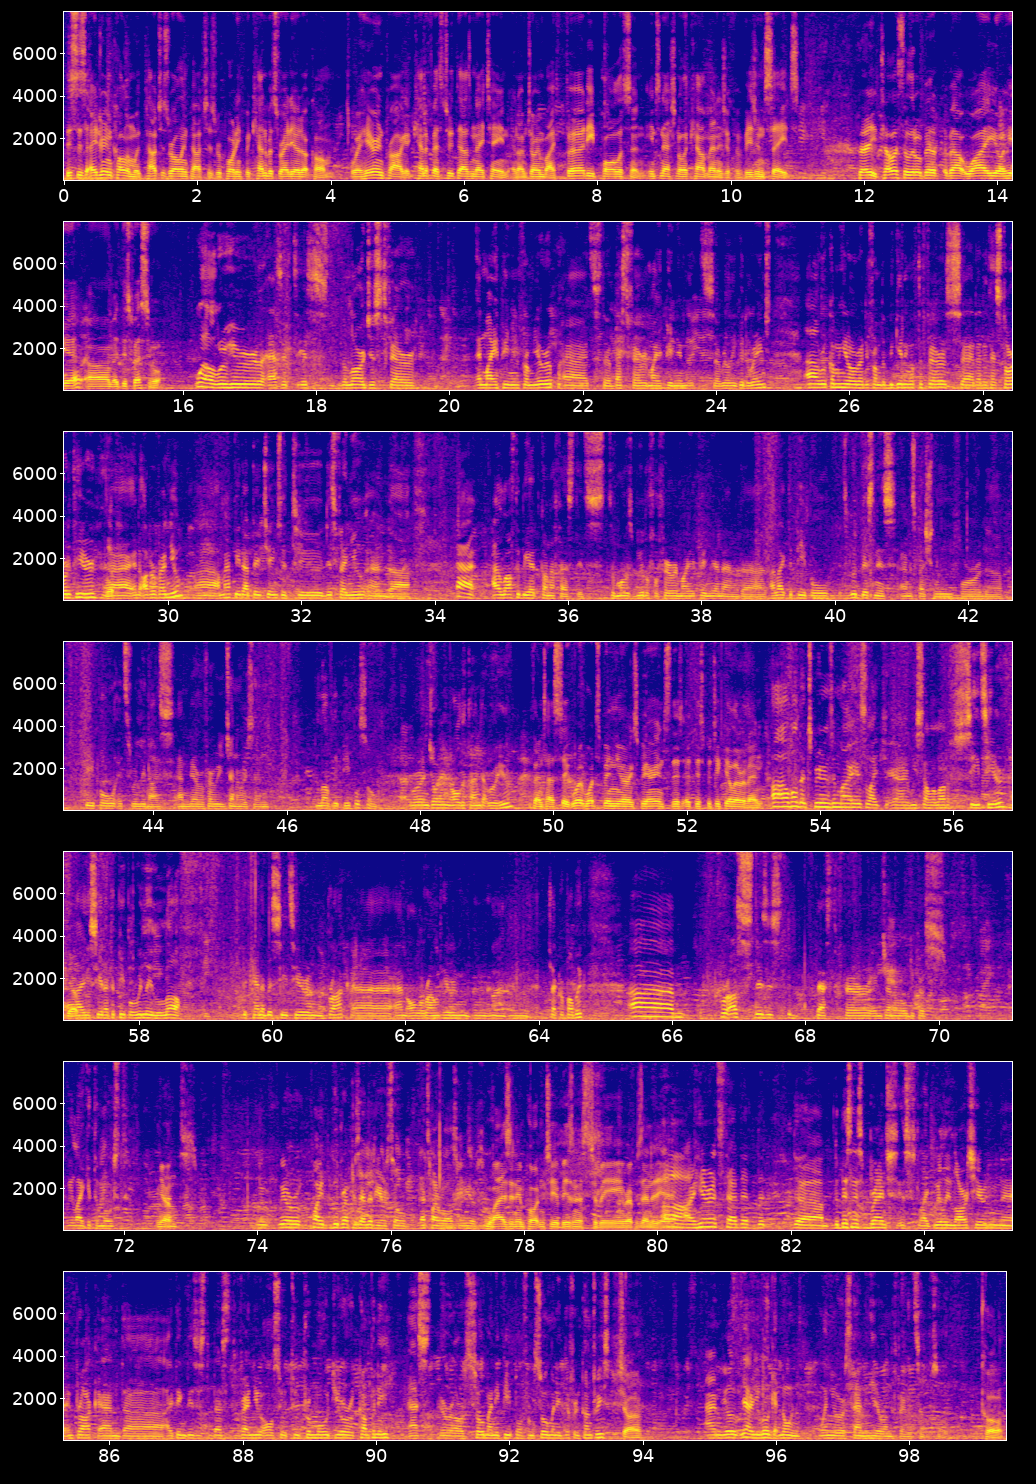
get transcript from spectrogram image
This is Adrian Collin with Pouches Rolling Pouches reporting for CannabisRadio.com. We're here in Prague at Cannafest 2018 and I'm joined by Ferdy Paulison, International Account Manager for Vision Seeds. Ferdy, tell us a little bit about why you're here um, at this festival. Well, we're here as it is the largest fair, in my opinion, from Europe. Uh, it's the best fair, in my opinion. It's uh, really good arranged. Uh, we're coming here already from the beginning of the fairs uh, that it has started here uh, Yep. in the other venue. Uh, I'm happy that they changed it to this venue, and uh, I love to be at Cannafest. It's the most beautiful fair, in my opinion, and uh, I like the people. It's good business, and especially for the people, it's really nice, and they're very generous and lovely people. So we're enjoying all the time that we're here. Fantastic. What, what's been your experience this, at this particular event? Uh, well, the experience in my is like uh, we sell a lot of seeds here. Yep. You see that the people really love the cannabis seeds here in Prague uh, and all around here in, in, in, in Czech Republic. Um, for us, this is the best fair in general because we like it the most. Yeah. And we're quite good represented here, so that's why we're also here. So. Why is it important to your business to be represented here? Uh, here it's that the, the, the, the business branch is like really large here in, uh, in Prague, and uh, I think this is the best venue also to promote your company, as there are so many people from so many different countries, Sure. and you'll yeah you will get known when you're standing here on the fair itself. So Cool.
